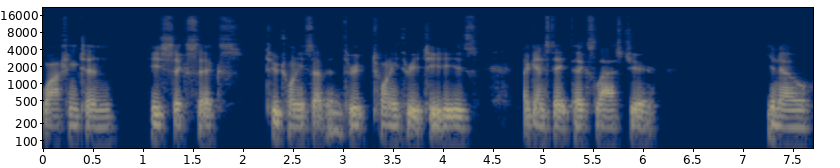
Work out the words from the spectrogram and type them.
Washington, he's 6'6, 227 through 23 TDs against eight picks last year. You know,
